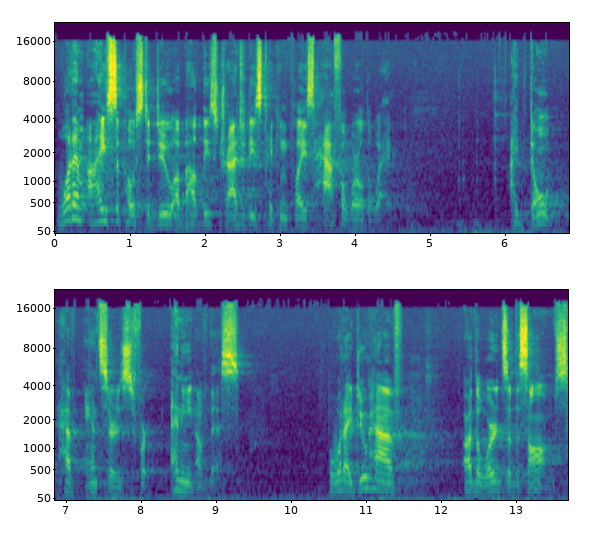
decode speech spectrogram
What am I supposed to do about these tragedies taking place half a world away? I don't have answers for any of this. But what I do have are the words of the Psalms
